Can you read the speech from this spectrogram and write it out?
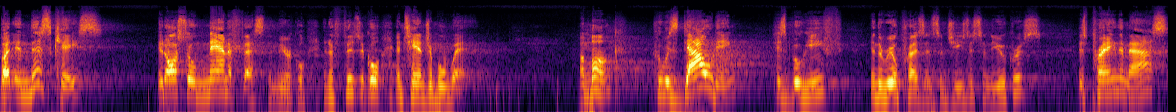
But in this case, it also manifests the miracle in a physical and tangible way. A monk who was doubting his belief in the real presence of Jesus in the Eucharist is praying the Mass,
